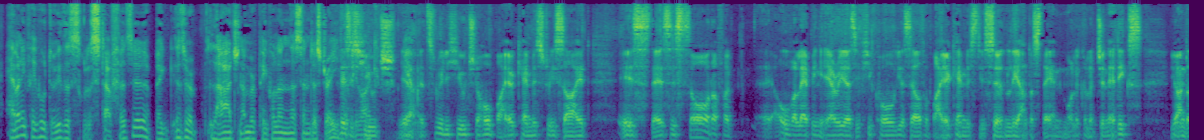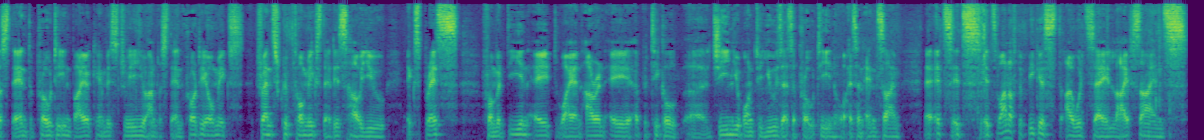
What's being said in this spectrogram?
How many people do this sort of stuff? Is there a big, is there a large number of people in this industry? This is like? huge. Yeah, yeah, it's really huge. The whole biochemistry side is there's this sort of a uh, overlapping areas. If you call yourself a biochemist, you certainly understand molecular genetics. You understand the protein biochemistry. You understand proteomics transcriptomics, that is how you express from a DNA via an RNA a particular uh, gene you want to use as a protein or as an enzyme. Uh, it's it's it's one of the biggest, I would say, life science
